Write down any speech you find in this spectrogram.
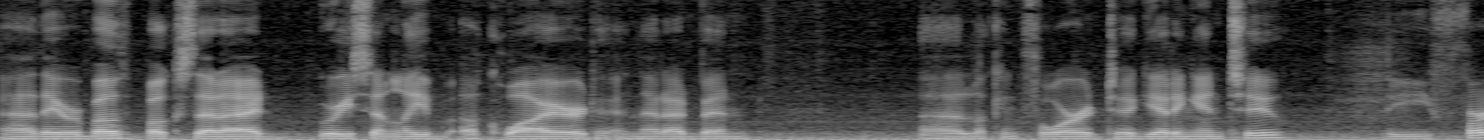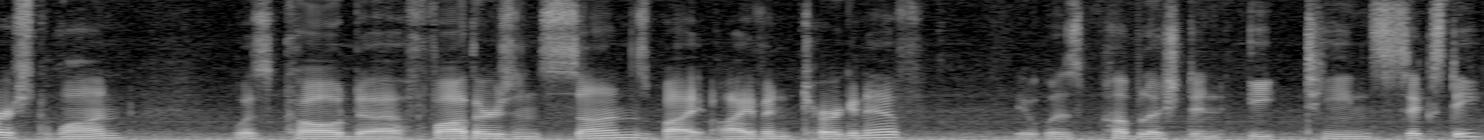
Uh, they were both books that I'd recently acquired and that I'd been uh, looking forward to getting into. The first one was called uh, Fathers and Sons by Ivan Turgenev. It was published in 1860.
